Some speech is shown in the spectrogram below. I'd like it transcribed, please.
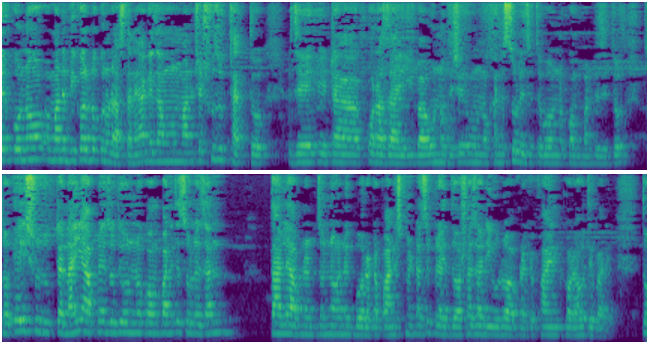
এর কোনো মানে বিকল্প কোনো রাস্তা নেই। আগে যেমন মানুষের সুযোগ থাকতো যে এটা করা যায় বা অন্য দেশে, অন্যখানে চলে যেত বা অন্য কোম্পানিতে যেত। তো এই সুযোগটা নাই। আপনি যদি অন্য কোম্পানিতে চলে যান তাহলে আপনার জন্য অনেক বড় একটা পানিশমেন্ট আছে। প্রায় দশ হাজার ইউরো আপনাকে ফাইন করা হতে পারে। তো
